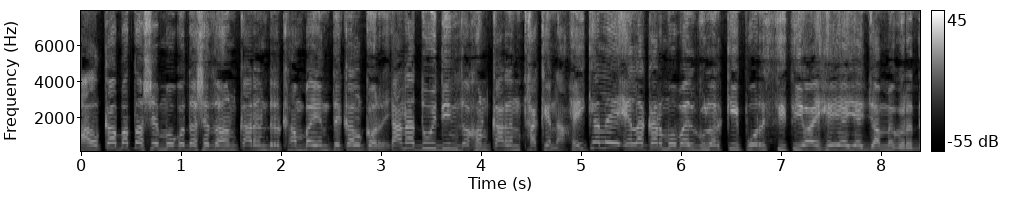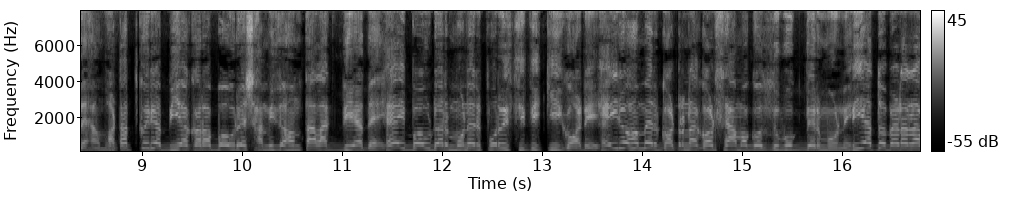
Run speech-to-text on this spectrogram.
হালকা বাতাসে মগদাসে যখন কারেন্টের খাম্বা এন্তেকাল করে, টানা দুই দিন যখন কারেন্ট থাকে না, হেইকালে এলাকার মোবাইলগুলার কি পরিস্থিতি হয়, হে আই জন্মে করে দেখাম। হঠাৎ করিয়া বিয়া করা বউরে স্বামী যখন তালাক দিয়া দেয় এই বউটার মনের পরিস্থিতি কি গড়ে এই রকমের ঘটনা ঘটছে আমাগো যুবকদের মনে। বিয়া তো বেড়ারা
